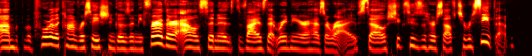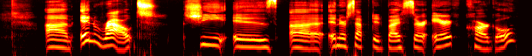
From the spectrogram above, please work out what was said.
Um, but before the conversation goes any further, Alicent is advised that Rhaenyra has arrived, so she excuses herself to receive them. Um, en route, she is uh, intercepted by Sir Eric Cargyll,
